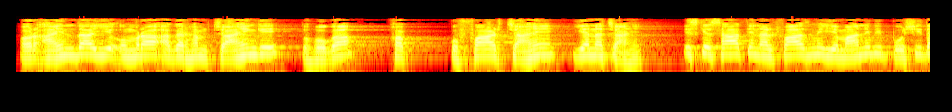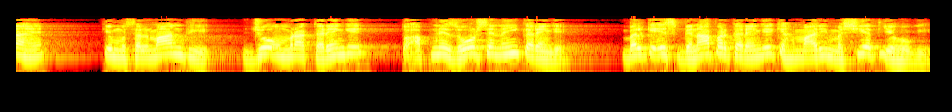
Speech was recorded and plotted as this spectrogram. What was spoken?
اور آئندہ یہ عمرہ اگر ہم چاہیں گے تو ہوگا، خب۔ کفار چاہیں یا نہ چاہیں۔ اس کے ساتھ ان الفاظ میں یہ معنی بھی پوشیدہ ہیں کہ مسلمان بھی جو عمرہ کریں گے تو اپنے زور سے نہیں کریں گے بلکہ اس بنا پر کریں گے کہ ہماری مشیت یہ ہوگی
